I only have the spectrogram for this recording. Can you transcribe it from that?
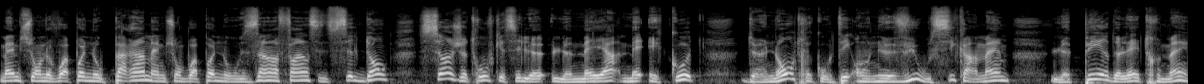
même si on ne voit pas nos parents, même si on ne voit pas nos enfants, c'est difficile. Donc, ça, je trouve que c'est le, le meilleur. Mais écoute, d'un autre côté, on a vu aussi quand même le pire de l'être humain.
